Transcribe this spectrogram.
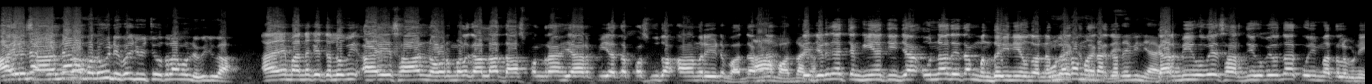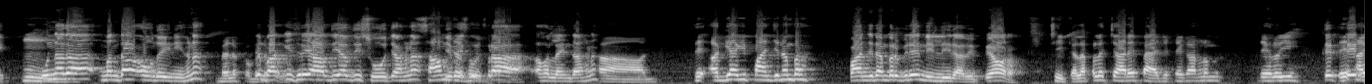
ਆਏ ਸਾਲ ਇਹਨਾਂ ਦਾ ਮੁੱਲ ਵੀ ਨਿਕਲ ਜੂ ਚੋਤਲਾ ਮੁੱਲ ਨਿਕਲ ਜੂਗਾ। ਐ ਮੰਨ ਕੇ ਚੱਲੋ ਵੀ ਆਏ ਸਾਲ ਨਾਰਮਲ ਗੱਲ ਆ 10-15000 ਰੁਪਿਆ ਤਾਂ ਪਸ਼ੂ ਦਾ ਆਮ ਰੇਟ ਵਾਧਾ ਆਮ ਵਾਧਾ ਤੇ। ਜਿਹੜੀਆਂ ਚੰਗੀਆਂ ਚੀਜ਼ਾਂ ਉਹਨਾਂ ਦੇ ਤਾਂ ਮੰਦਾ ਹੀ ਨਹੀਂ ਆਉਂਦਾ ਨੰਬਰ ਇੱਕ ਕਦੇ। ਵੀ ਨਹੀਂ ਆਏਗਾ। ਗਰਮੀ ਹੋਵੇ ਸਰਦੀ ਹੋਵੇ ਉਹਦਾ ਕੋਈ ਮਤਲਬ ਨਹੀਂ। ਉਹਨਾਂ ਦਾ ਮੰਦਾ ਆਉਂਦਾ ਹੀ ਨਹੀਂ ਹਨਾ? ਤੇ ਬਾਕੀ ਸਿਰੇ ਆਪਦੀ ਆਪਦੀ ਸੋਚ ਆ ਹਨਾ? ਜਿਵੇਂ ਕੋਈ। ਭਰਾ ਉਹ ਲੈਂਦਾ ਹਨਾ? ਹਾਂ ਤੇ ਅੱਗੇ ਆ ਗਈ 5 ਨੰਬਰ। 5 ਨੰਬਰ ਵੀਰੇ ਨੀਲੀ ਰਾਵੀ ਪਿਓਰ। ਠੀਕ ਹੈ ਲੈ ਪਹਿਲੇ ਚਾਰੇ ਪੈ ਚਿੱਟੇ ਕਰ ਲਓ। ਦੇਖ ਲਓ ਜੀ। ਤੇ ਇੱਥੋਂ-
